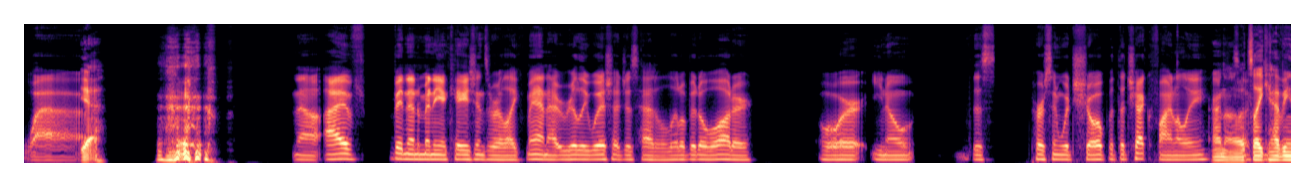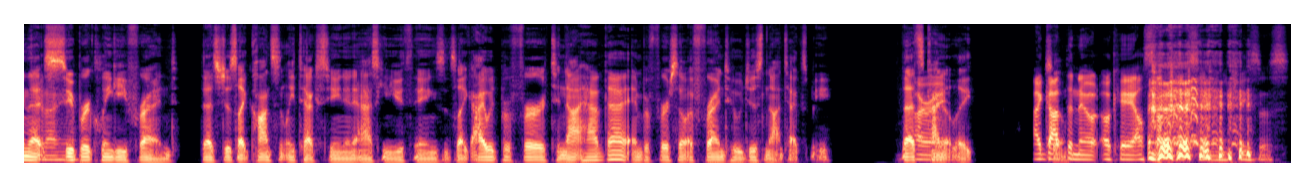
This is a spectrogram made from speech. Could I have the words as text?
Wow. yeah. Now, I've been in many occasions where, like, man, I really wish I just had a little bit of water, or you know, this person would show up with the check finally. I don't know. so It's like having that outta here. super clingy friend that's just like constantly texting and asking you things. It's like I would prefer to not have that and prefer some a friend who would just not text me. That's All kind of like I got so. the note. Okay, I'll stop texting. Jesus.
